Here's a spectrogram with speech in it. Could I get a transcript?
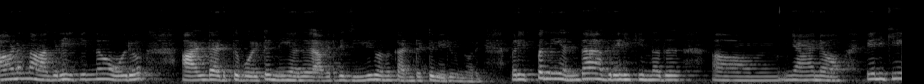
ആവണമെന്ന് ആഗ്രഹിക്കുന്ന ഓരോ ആളുടെ അടുത്ത് പോയിട്ട് നീ അത് അവരുടെ ജീവിതം ഒന്ന് കണ്ടിട്ട് വരും എന്ന് പറയും. അപ്പോൾ ഇപ്പം നീ എന്താ ആഗ്രഹിക്കുന്നത്? ഞാനോ? എനിക്ക്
